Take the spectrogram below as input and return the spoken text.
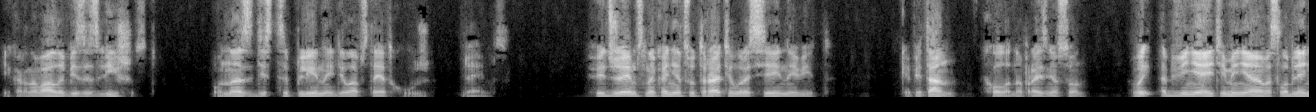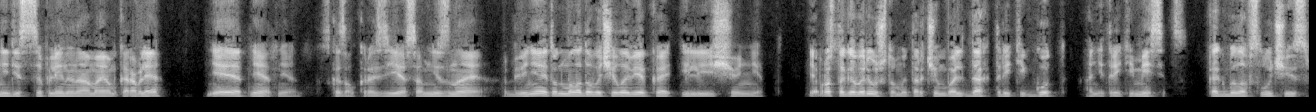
и карнавалы без излишеств. У нас с дисциплиной дела обстоят хуже, Джеймс. Фит Джеймс наконец утратил рассеянный вид. "Капитан", холодно произнес он. "Вы обвиняете меня в ослаблении дисциплины на моем корабле?" "Нет, нет, нет сказал Кразье, сам не зная, обвиняет он молодого человека или еще нет. Я просто говорю, что мы торчим во льдах третий год, а не третий месяц, как было в случае с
